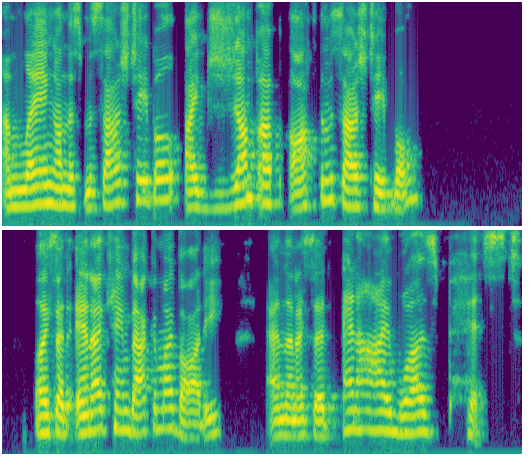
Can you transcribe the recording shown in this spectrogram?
I'm laying on this massage table. I jump up off the massage table. I said, and I came back in my body. And then I said, and I was pissed.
